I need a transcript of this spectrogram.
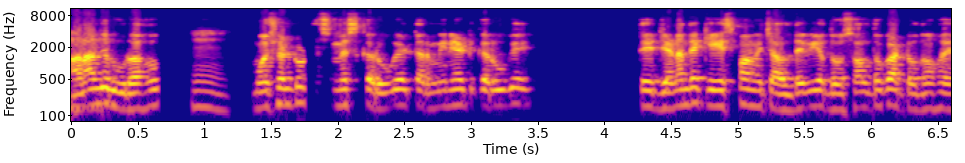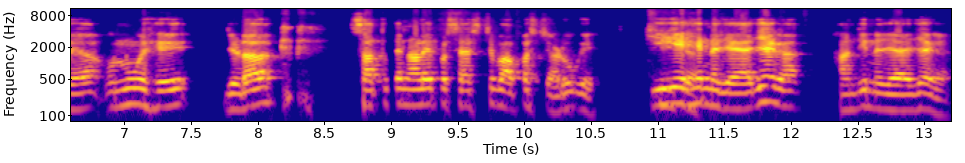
ਆਣਾ ਜ਼ਰੂਰ ਆ ਉਹ। ਹੂੰ। ਮੋਸ਼ਨ ਟੂ ਡਿਸਮਿਸ ਕਰੂਗੇ ਟਰਮੀਨੇਟ ਕਰੂਗੇ। ਤੇ ਜਿਨ੍ਹਾਂ ਦੇ ਕੇਸ ਭਾਵੇਂ ਚੱਲਦੇ ਵੀ ਆ 2 ਸਾਲ ਤੋਂ ਘੱਟ ਉਦੋਂ ਹੋਇਆ ਉਹਨੂੰ ਇਹ ਜਿਹੜਾ 7 ਦਿਨ ਵਾਲੇ ਪ੍ਰੋਸੈਸ 'ਚ ਵਾਪਸ ਚਾੜੂਗੇ ਕੀ। ਇਹ ਨਜਾਇਜ਼ ਹੈਗਾ? ਹਾਂਜੀ ਨਜਾਇਜ਼ ਹੈਗਾ।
